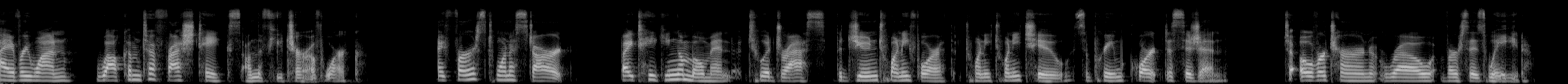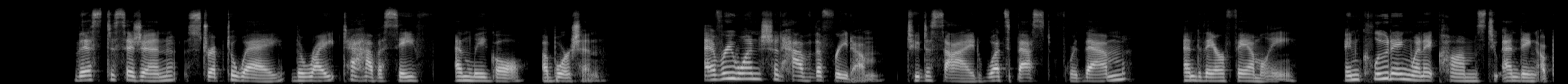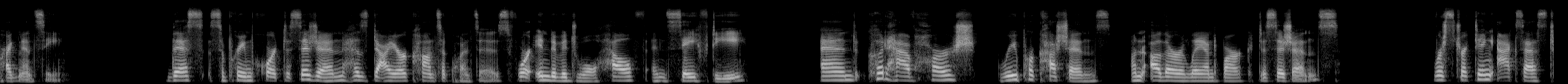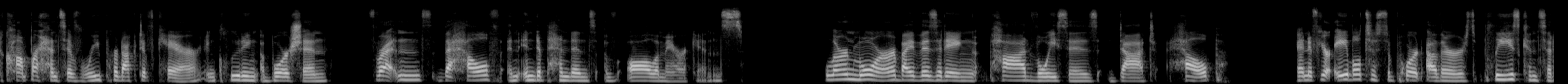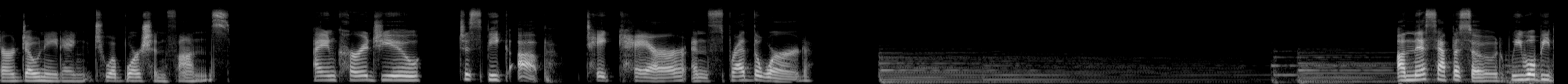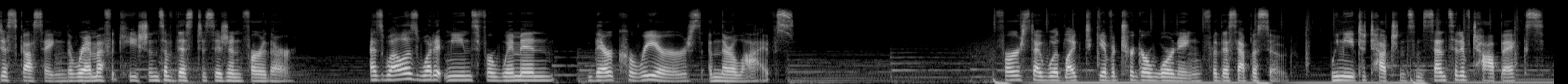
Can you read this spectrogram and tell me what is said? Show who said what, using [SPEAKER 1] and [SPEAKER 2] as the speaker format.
[SPEAKER 1] Hi, everyone. Welcome to Fresh Takes on the Future of Work. I first want to start by taking a moment to address the June 24th, 2022 Supreme Court decision to overturn Roe versus Wade. This decision stripped away the right to have a safe and legal abortion. Everyone should have the freedom to decide what's best for them and their family, including when it comes to ending a pregnancy. This Supreme Court decision has dire consequences for individual health and safety and could have harsh repercussions on other landmark decisions. Restricting access to comprehensive reproductive care, including abortion, threatens the health and independence of all Americans. Learn more by visiting podvoices.help. And if you're able to support others, please consider donating to abortion funds. I encourage you to speak up, take care, and spread the word. On this episode, we will be discussing the ramifications of this decision further, as well as what it means for women, their careers, and their lives. First, I would like to give a trigger warning for this episode. We need to touch on some sensitive topics,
